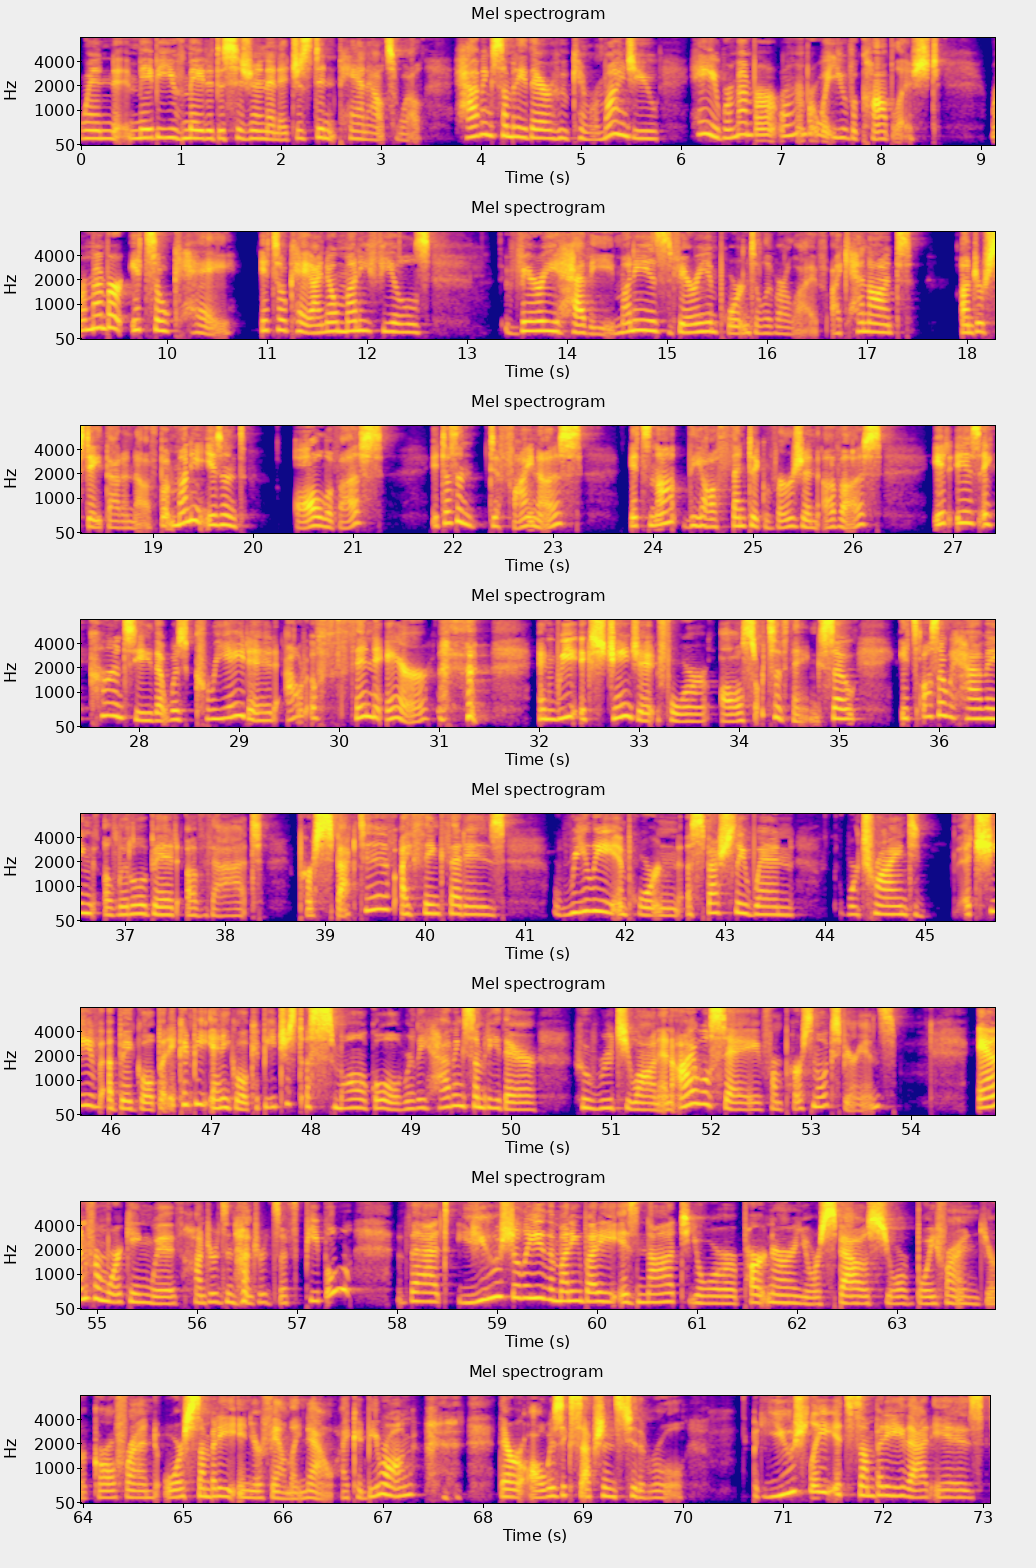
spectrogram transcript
when maybe you've made a decision and it just didn't pan out so well. Having somebody there who can remind you, hey, remember, remember what you've accomplished. Remember, it's okay. It's okay. I know money feels very heavy. Money is very important to live our life. I cannot understate that enough. But money isn't all of us. It doesn't define us. It's not the authentic version of us. It is a currency that was created out of thin air, and we exchange it for all sorts of things. So it's also having a little bit of that perspective, I think that is really important, especially when we're trying to achieve a big goal, but it could be any goal. It could be just a small goal, really having somebody there who roots you on. And I will say from personal experience, and from working with hundreds and hundreds of people that usually the money buddy is not your partner, your spouse, your boyfriend, your girlfriend, or somebody in your family. Now, I could be wrong. there are always exceptions to the rule, but usually it's somebody that is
